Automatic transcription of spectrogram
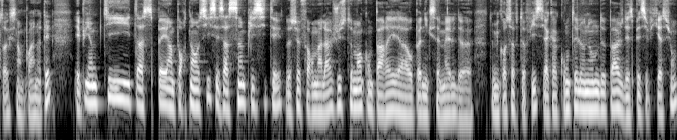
ça, c'est un point à noter. Et puis, un petit aspect important aussi, c'est sa simplicité de ce format-là, justement comparé à OpenXML de, de Microsoft Office. Il n'y a qu'à compter le nombre de pages des spécifications.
